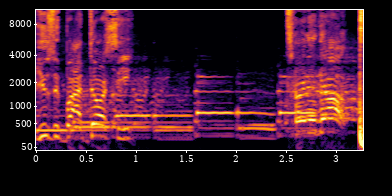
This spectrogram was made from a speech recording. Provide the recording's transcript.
Music by Darcy. Turn it up.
